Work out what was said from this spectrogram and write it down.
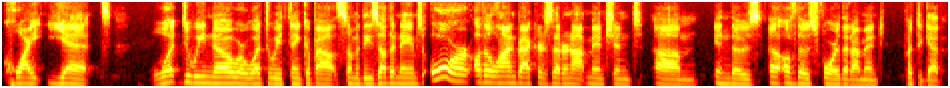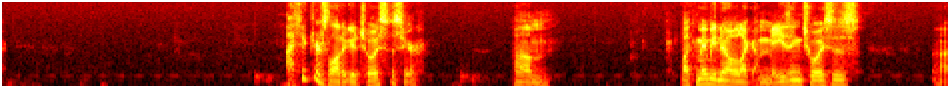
quite yet. What do we know, or what do we think about some of these other names, or other linebackers that are not mentioned um, in those uh, of those four that I meant put together? I think there's a lot of good choices here. Um, like maybe no like amazing choices. Uh,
